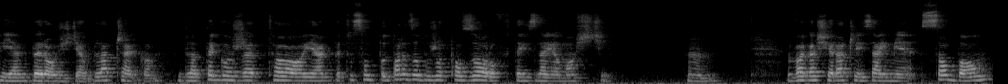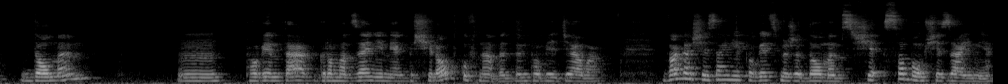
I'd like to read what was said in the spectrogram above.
jakby rozdział. Dlaczego? Dlatego, że to jakby, tu są bardzo dużo pozorów w tej znajomości. Hmm. Waga się raczej zajmie sobą, domem, powiem tak, gromadzeniem jakby środków nawet bym powiedziała. Waga się zajmie powiedzmy, że domem, się, sobą się zajmie.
